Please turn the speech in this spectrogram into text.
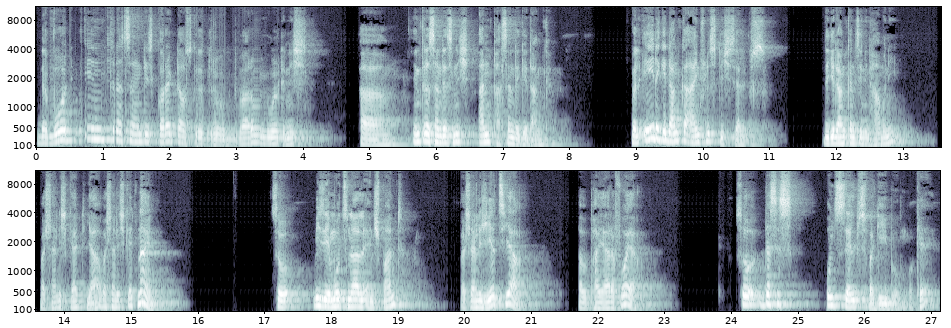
Das Wort interessant ist korrekt ausgedrückt. Warum wollte nicht äh, interessant ist nicht anpassende Gedanken. Weil jeder Gedanke einflusst dich selbst. Die Gedanken sind in Harmonie. Wahrscheinlichkeit ja, Wahrscheinlichkeit nein. So, wie sie emotional entspannt? Wahrscheinlich jetzt ja, aber ein paar Jahre vorher. So, das ist uns Selbstvergebung, okay?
